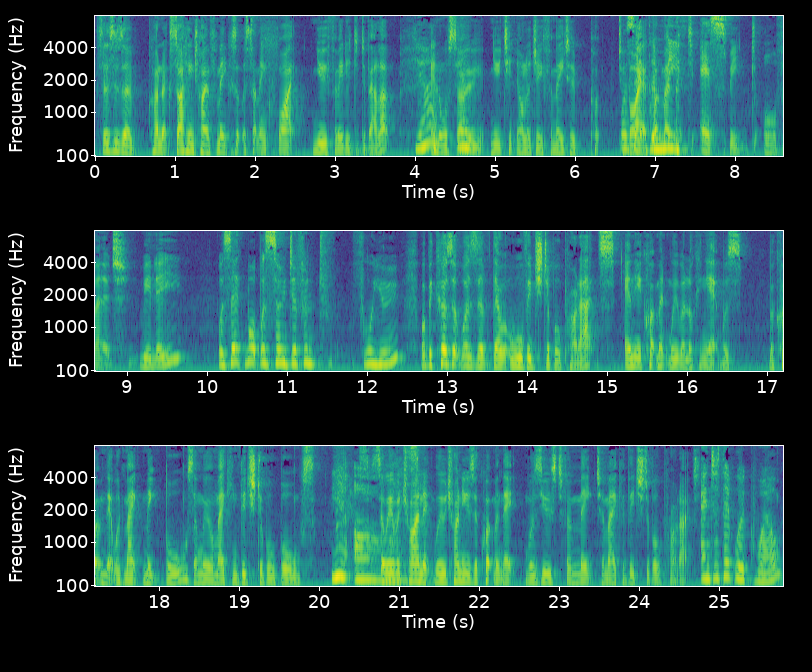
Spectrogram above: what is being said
So this is a kind of exciting time for me because it was something quite new for me to, to develop, Yeah, and also yeah. new technology for me to put to was buy that equipment. the meat aspect of it, really? Was that what was so different for you? Well, because it was a, they were all vegetable products, and the equipment we were looking at was equipment that would make meat balls, and we were making vegetable balls. Yeah. Oh, so we were trying to we were trying to use equipment that was used for meat to make a vegetable product. And did that work well?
